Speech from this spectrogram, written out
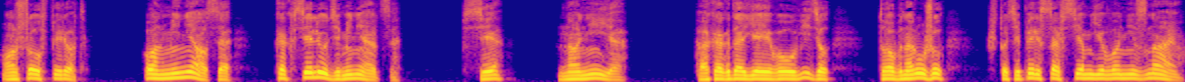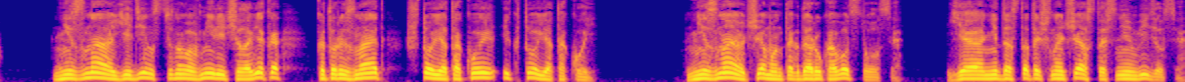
Он шел вперед. Он менялся, как все люди меняются. Все, но не я. А когда я его увидел, то обнаружил, что теперь совсем его не знаю. Не знаю единственного в мире человека, который знает, что я такое и кто я такой. Не знаю, чем он тогда руководствовался. Я недостаточно часто с ним виделся,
